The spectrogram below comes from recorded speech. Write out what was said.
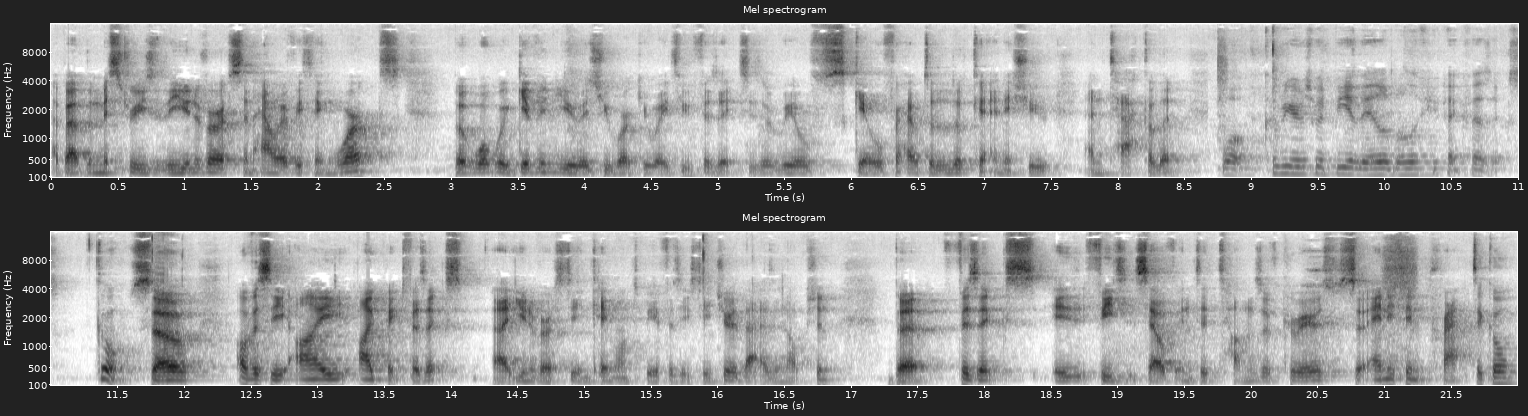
about the mysteries of the universe and how everything works. But what we're giving you as you work your way through physics is a real skill for how to look at an issue and tackle it. What careers would be available if you pick physics? Cool. So obviously, I, I picked physics at university and came on to be a physics teacher. That is an option. But physics it feeds itself into tons of careers. So anything practical,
